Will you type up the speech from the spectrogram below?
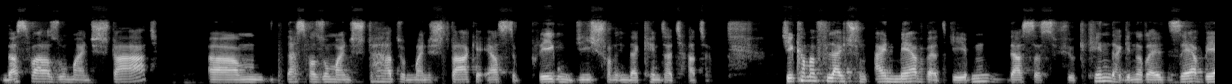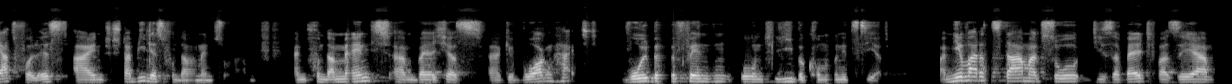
Und das war so mein Start. Ähm, das war so mein Start und meine starke erste Prägung, die ich schon in der Kindheit hatte. Hier kann man vielleicht schon einen Mehrwert geben, dass es für Kinder generell sehr wertvoll ist, ein stabiles Fundament zu haben. Ein Fundament, ähm, welches äh, Geborgenheit, Wohlbefinden und Liebe kommuniziert. Bei mir war das damals so, diese Welt war sehr,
